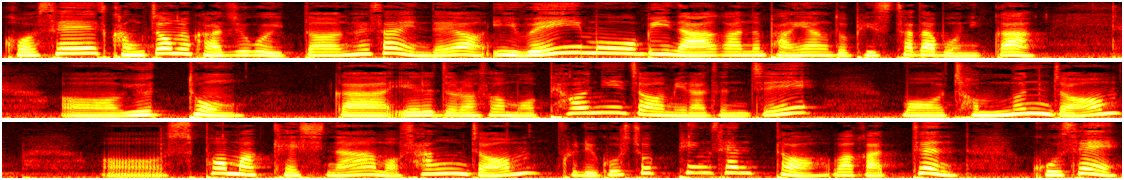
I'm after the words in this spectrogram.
것에 강점을 가지고 있던 회사인데요. 이 웨이몹이 나아가는 방향도 비슷하다 보니까, 어, 유통, 그러니까 예를 들어서 뭐 편의점이라든지, 뭐 전문점, 어, 슈퍼마켓이나 뭐 상점, 그리고 쇼핑센터와 같은 곳에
